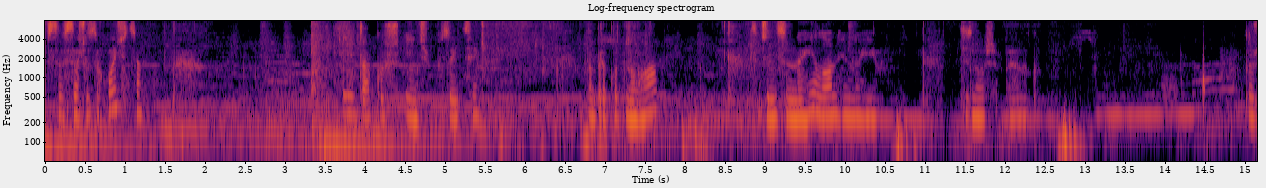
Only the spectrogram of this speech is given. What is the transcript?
Все, все, що захочеться. І також інші позиції. Наприклад, нога. Джинси ноги, лонги ноги. Це знову шепелик. Теж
